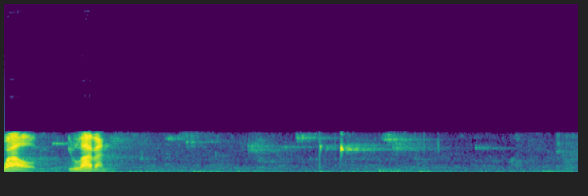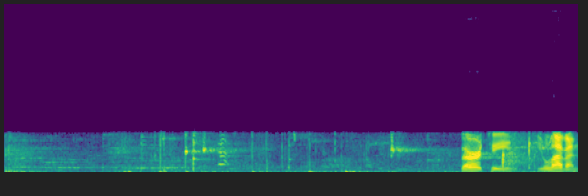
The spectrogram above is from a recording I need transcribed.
Twelve, eleven. Thirteen, eleven.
